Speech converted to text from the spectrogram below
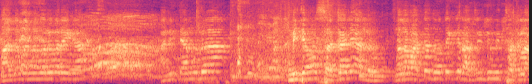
माझं म्हणणं बरोबर आहे का? आणि त्यामुळं मी जेव्हा सकाळी आलो मला वाटत होतं की रात्री तुम्ही थकला.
